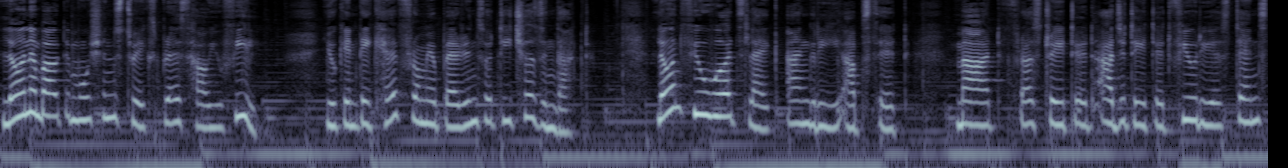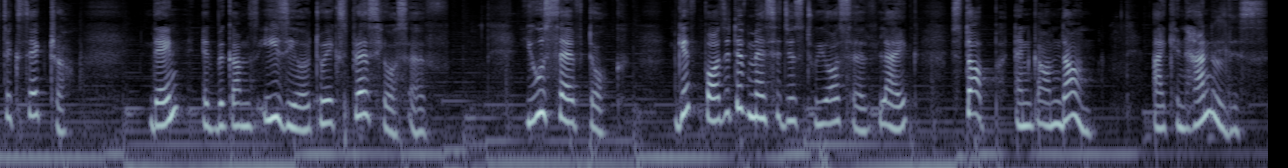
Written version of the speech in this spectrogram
Learn about emotions to express how you feel. You can take help from your parents or teachers in that. Learn few words like angry, upset, mad, frustrated, agitated, furious, tensed, etc. Then it becomes easier to express yourself. Use self talk. Give positive messages to yourself like stop and calm down. I can handle this.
